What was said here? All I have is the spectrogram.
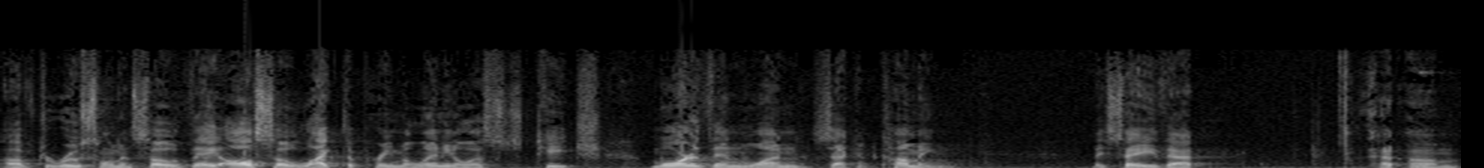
of Jerusalem. And so they also, like the premillennialists, teach more than one second coming. They say that, that um,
